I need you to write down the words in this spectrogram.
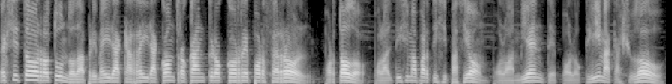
Éxito rotundo da primeira carreira contra o cancro corre por Ferrol. Por todo, pola altísima participación, polo ambiente, polo clima que axudou.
